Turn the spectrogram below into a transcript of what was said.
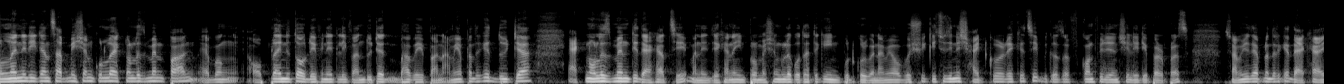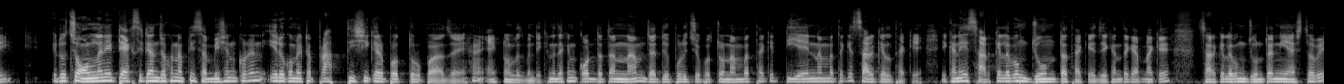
অনলাইনে রিটার্ন সাবমিশন করলেও অ্যাকনোলেজমেন্ট পান এবং অফলাইনে তো ডেফিনেটলি পান দুইটাভাবেই পান। আমি আপনাদেরকে দুইটা অ্যাকনোলেজমেন্টই দেখাচ্ছি মানে যেখানে ইনফরমেশনগুলো কোথা থেকে ইনপুট করবেন। আমি অবশ্যই কিছু জিনিস হাইড করে রেখেছি because of confidentiality purpose so আমি যদি আপনাদেরকে দেখাই এটা হচ্ছে অনলাইনে ট্যাক্স রিটার্ন যখন আপনি সাবমিশন করেন, এরকম একটা প্রাপ্তি স্বীকারপত্র পাওয়া যায়। হ্যাঁ অ্যাকনোলেজমেন্ট এখানে দেখেন করদাতার নাম, জাতীয় পরিচয়পত্র নাম্বার থাকে টিআইএন নাম্বার থাকে সার্কেল থাকে। এখানে সার্কেল এবং জোনটা থাকে, যেখান থেকে আপনাকে সার্কেল এবং জোনটা নিয়ে আসতে হবে।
